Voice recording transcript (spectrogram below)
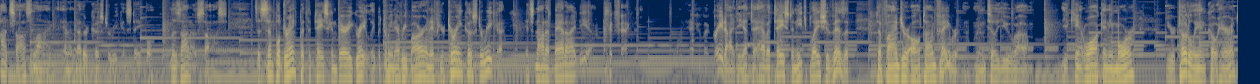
hot sauce, lime, and another Costa Rican staple, Lizano sauce. It's a simple drink, but the taste can vary greatly between every bar. And if you're touring Costa Rica, it's not a bad idea. In fact, it's one heck of a great idea to have a taste in each place you visit to find your all-time favorite until you uh, you can't walk anymore. You're totally incoherent,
